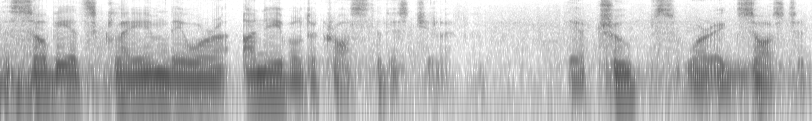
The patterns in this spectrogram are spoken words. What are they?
The Soviets claim they were unable to cross the Vistula. Their troops were exhausted.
